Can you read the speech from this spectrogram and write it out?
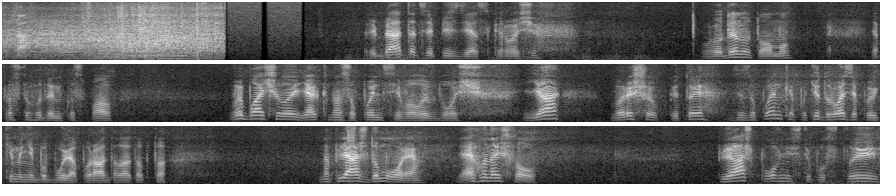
пока. Ребята, це піздець, коротше. Годину тому. Я просто годинку спав. Ви бачили, як на зупинці валив дощ. Я вирішив піти зі зупинки по тій дорозі, по якій мені бабуля порадила. Тобто на пляж до моря. Я його знайшов. Пляж повністю пустий.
